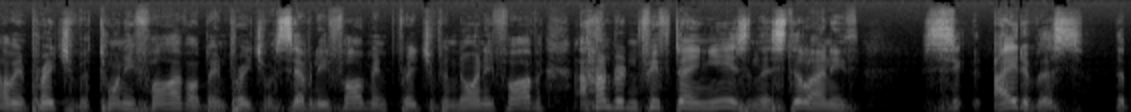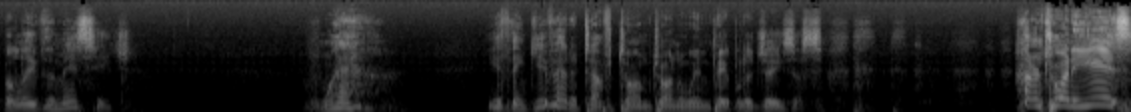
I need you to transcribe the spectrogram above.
I've been preaching for 25, I've been preaching for 75, I've been preaching for 95, 115 years, and there's still only eight of us that believe the message. Wow. You think you've had a tough time trying to win people to Jesus. 120 years,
